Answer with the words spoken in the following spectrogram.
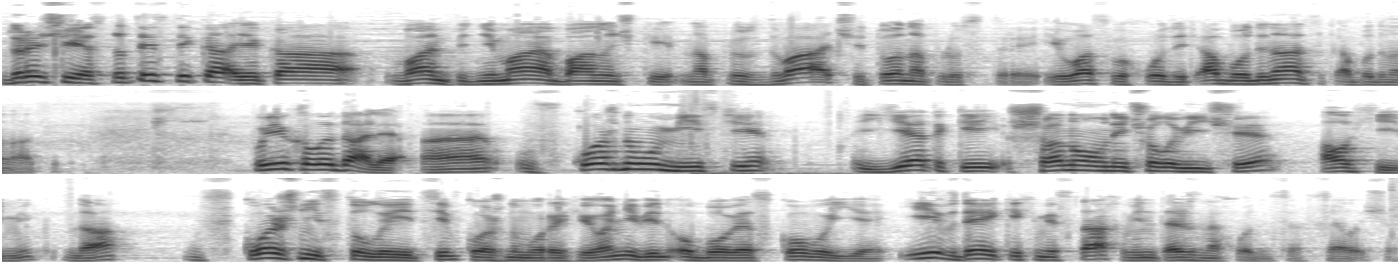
До речі, є статистика, яка вам піднімає баночки на плюс 2 чи то на плюс 3. І у вас виходить або 11, або 12. Поїхали далі. Е, В кожному місті є такий шановний чоловіче, алхімік. Да? В кожній столиці, в кожному регіоні він обов'язково є. І в деяких містах він теж знаходиться в селищах.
